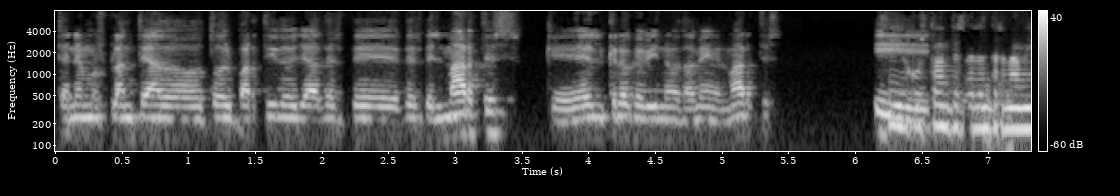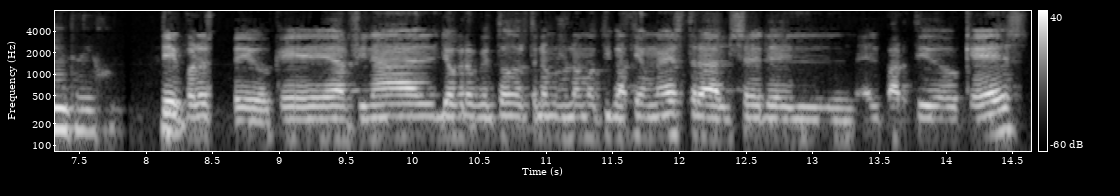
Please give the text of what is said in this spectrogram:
tenemos planteado todo el partido ya desde, desde el martes, que él creo que vino también el martes. Y, sí, justo antes del entrenamiento dijo. Sí, por eso te digo que al final yo creo que todos tenemos una motivación extra al ser el, partido que es,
